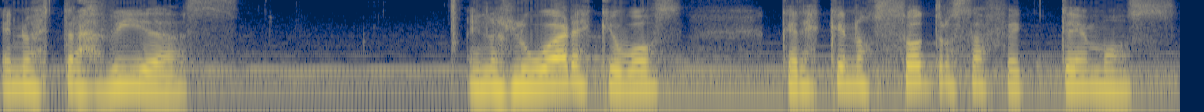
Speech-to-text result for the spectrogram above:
en nuestras vidas, en los lugares que vos querés que nosotros afectemos.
